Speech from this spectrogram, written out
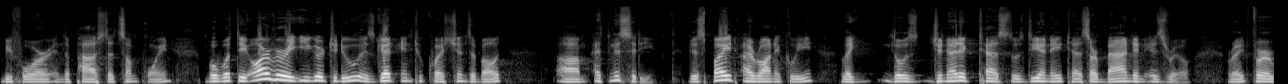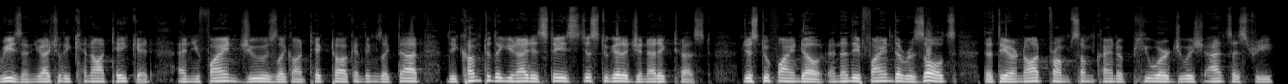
before in the past at some point. But what they are very eager to do is get into questions about um, ethnicity. Despite, ironically, like those genetic tests, those DNA tests are banned in Israel, right? For a reason. You actually cannot take it. And you find Jews like on TikTok and things like that, they come to the United States just to get a genetic test, just to find out. And then they find the results that they are not from some kind of pure Jewish ancestry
